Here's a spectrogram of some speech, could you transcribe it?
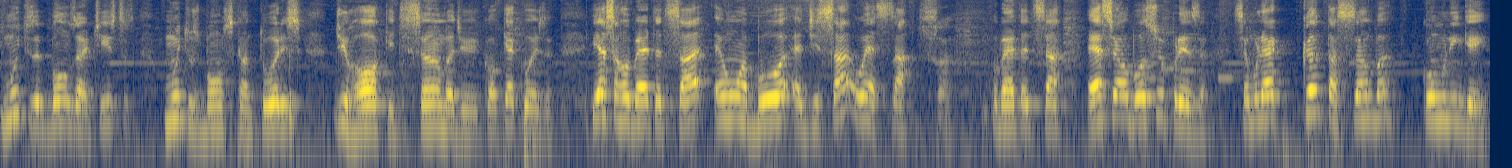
Muitos bons artistas, muitos bons cantores de rock, de samba, de qualquer coisa. E essa Roberta de Sá é uma boa. É de Sá ou é Sá? Sá. Roberta de Sá. Essa é uma boa surpresa. Se a mulher canta samba, como ninguém.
